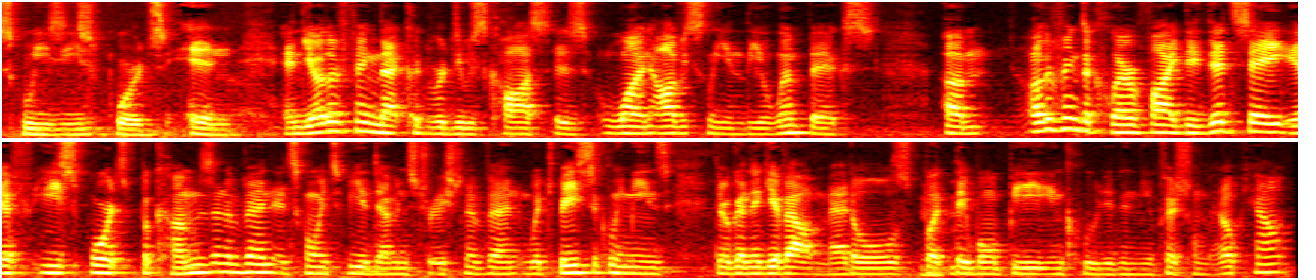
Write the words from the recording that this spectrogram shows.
squeeze esports in. And the other thing that could reduce costs is one, obviously in the Olympics. Um, other thing to clarify, they did say if esports becomes an event, it's going to be a demonstration event, which basically means they're going to give out medals, but mm-hmm. they won't be included in the official medal count.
